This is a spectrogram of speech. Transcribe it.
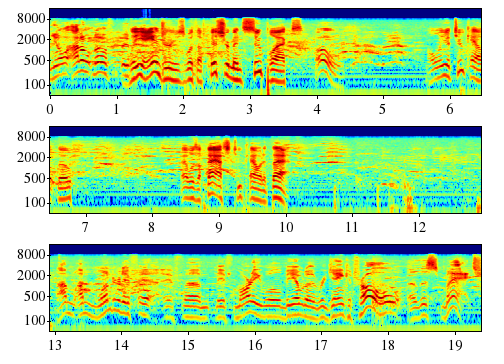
you know, I don't know if, if Lee Andrews with a fisherman's suplex. oh, Only a two count, though. That was a fast two count at that. I'm I'm wondering if uh, if um, if Marty will be able to regain control of this match.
